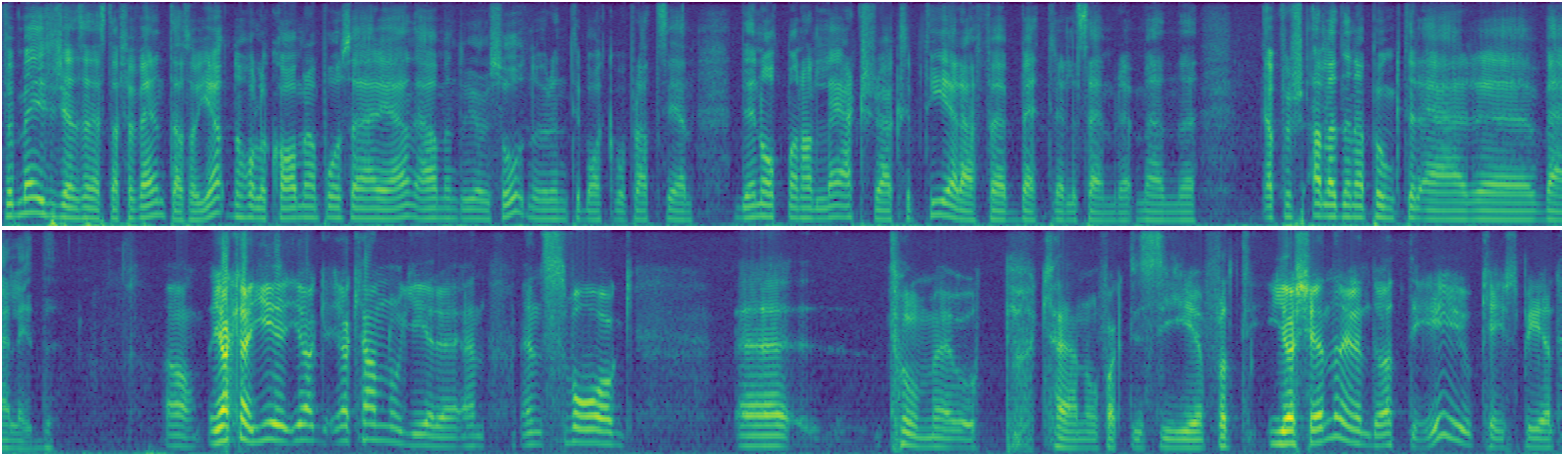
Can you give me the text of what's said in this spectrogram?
för mig så känns det nästan förväntat. Alltså, ja, nu håller kameran på så här igen. Ja, men då gör vi så. Nu är den tillbaka på plats igen. Det är något man har lärt sig att acceptera för bättre eller sämre. Men eh, alla dina punkter är uh, valid. Ja, jag kan, ge, jag, jag kan nog ge det en, en svag eh, tumme upp kan jag nog faktiskt ge. För att jag känner ändå att det är okej spel.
